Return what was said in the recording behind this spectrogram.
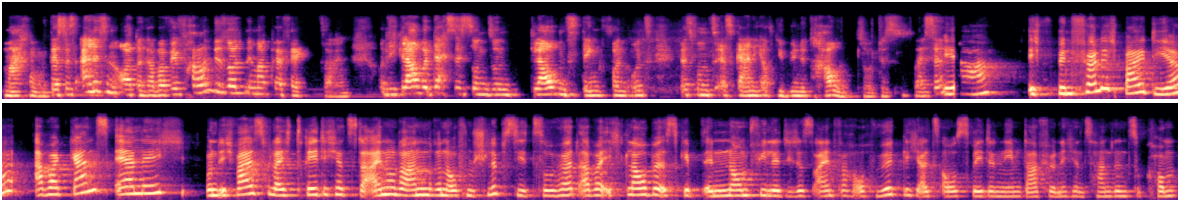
machen. Das ist alles in Ordnung. Aber wir Frauen, wir sollten immer perfekt sein. Und ich glaube, das ist so ein, so ein Glaubensding von uns, dass wir uns erst gar nicht auf die Bühne trauen. So, das, weißt du? Ja, ich bin völlig bei dir, aber ganz ehrlich, und ich weiß, vielleicht trete ich jetzt der ein oder anderen auf den Schlips, die zuhört, aber ich glaube, es gibt enorm viele, die das einfach auch wirklich als Ausrede nehmen, dafür nicht ins Handeln zu kommen.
